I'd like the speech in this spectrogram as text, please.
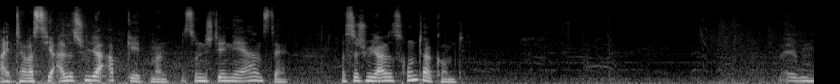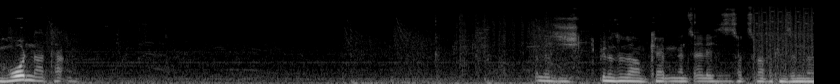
Alter, was hier alles schon wieder abgeht, Mann. Das ist doch nicht denen ihr Ernst, ey. Was da schon wieder alles runterkommt. Eben Hodenattacken. Und ich, bin jetzt nur noch am Campen, ganz ehrlich, das hat zwar keinen Sinn mehr.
